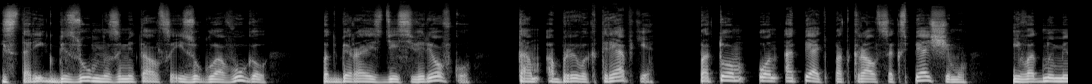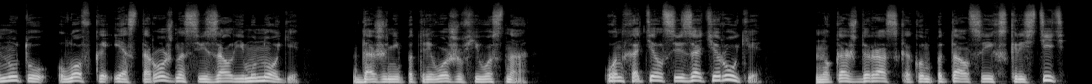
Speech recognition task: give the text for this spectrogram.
И старик безумно заметался из угла в угол, подбирая здесь веревку, там обрывок тряпки. Потом он опять подкрался к спящему и в одну минуту ловко и осторожно связал ему ноги, даже не потревожив его сна. Он хотел связать и руки, но каждый раз, как он пытался их скрестить,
